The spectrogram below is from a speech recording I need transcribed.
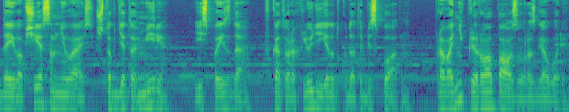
Да и вообще я сомневаюсь, что где-то в мире есть поезда, в которых люди едут куда-то бесплатно. Проводник прервал паузу в разговоре.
